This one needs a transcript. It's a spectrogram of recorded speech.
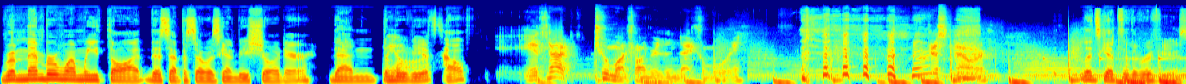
Remember when we thought this episode was going to be shorter than the We movie are. itself? It's not too much longer than the actual movie. Just an hour. Let's get to the reviews.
